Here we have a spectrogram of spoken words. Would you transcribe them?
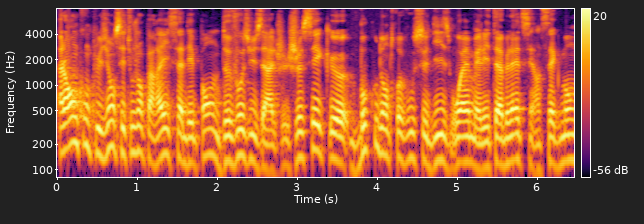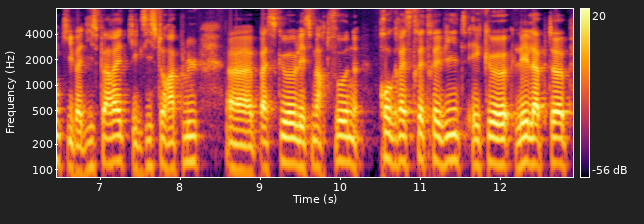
Alors en conclusion, c'est toujours pareil, ça dépend de vos usages. Je sais que beaucoup d'entre vous se disent ouais mais les tablettes c'est un segment qui va disparaître, qui n'existera plus euh, parce que les smartphones progresse très très vite et que les laptops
